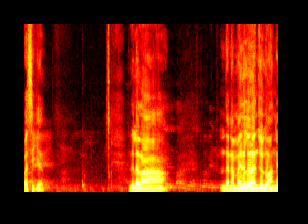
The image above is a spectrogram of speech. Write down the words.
பசிக்காது. இதில் தான் இந்த நம்ம இதில் தான் சொல்லுவாங்க.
